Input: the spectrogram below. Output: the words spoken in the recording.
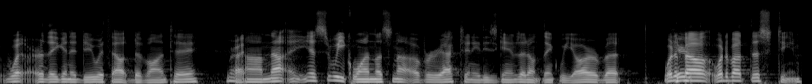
What are they going to do without Davante? Right. Um, not it's week one. Let's not overreact to any of these games. I don't think we are. But what Here- about what about this team,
